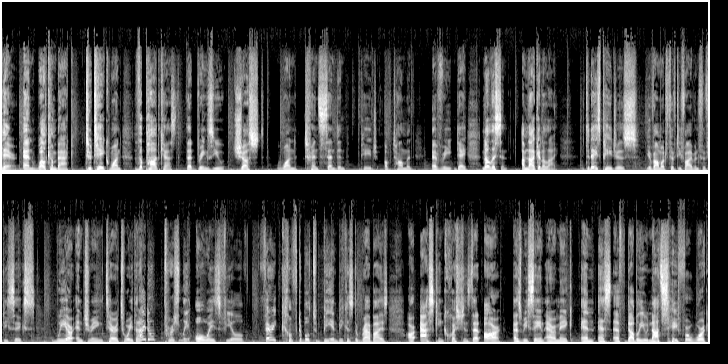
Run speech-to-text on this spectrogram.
There, and welcome back to Take One, the podcast that brings you just one transcendent page of Talmud every day. Now, listen, I'm not going to lie. Today's pages, Yevamot 55 and 56, we are entering territory that I don't personally always feel very comfortable to be in because the rabbis are asking questions that are as we say in Aramaic, NSFW, not safe for work,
